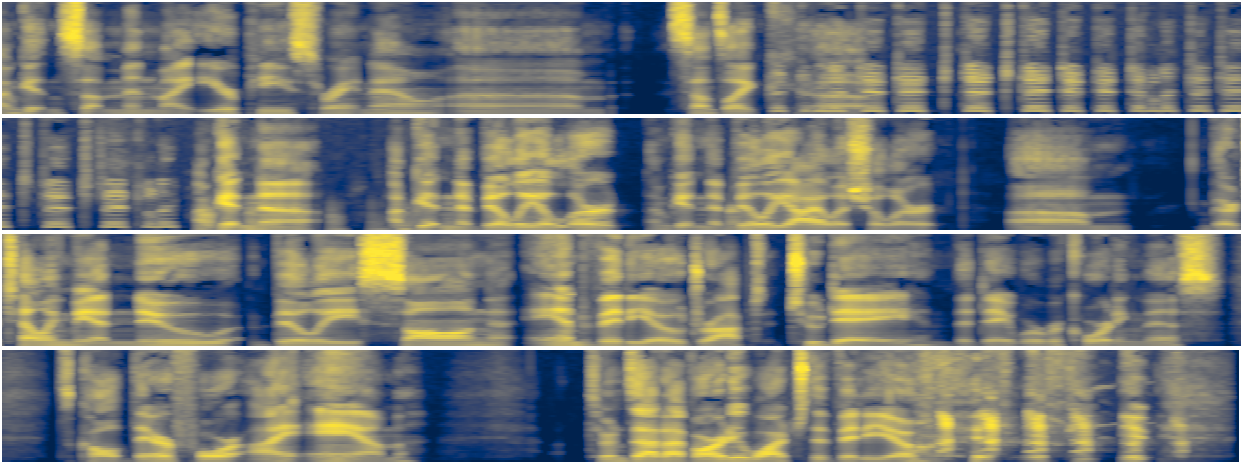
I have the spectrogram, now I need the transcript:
I'm getting something in my earpiece right now. Um, sounds like uh, I'm getting a I'm getting a Billie alert. I'm getting a Billie Eilish alert. Um, they're telling me a new Billie song and video dropped today, the day we're recording this. It's called "Therefore I Am." Turns out I've already watched the video. if if if,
